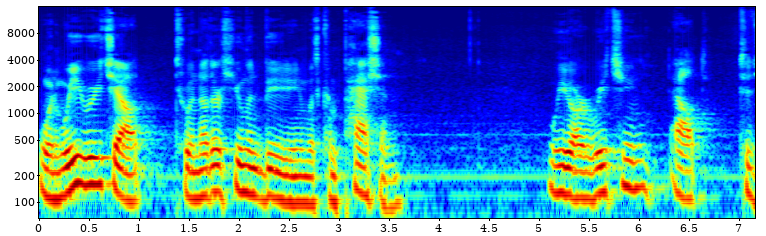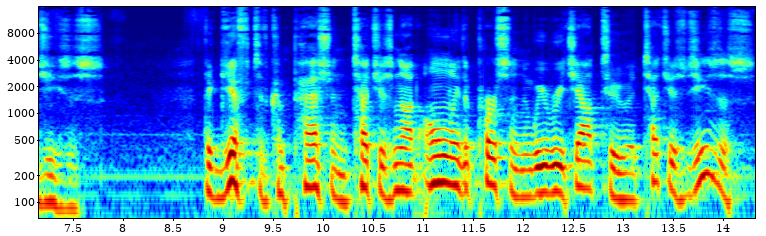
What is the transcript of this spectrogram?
When we reach out to another human being with compassion, we are reaching out to Jesus. The gift of compassion touches not only the person we reach out to, it touches Jesus.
